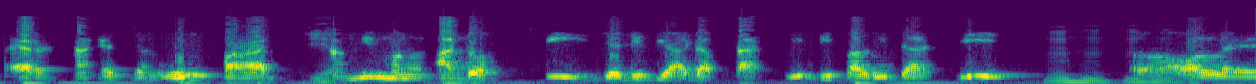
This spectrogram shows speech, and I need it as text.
RSKS dan Unpad, Iya. kami mengadopsi, jadi diadaptasi, divalidasi Mhm, mhm. uh, oleh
